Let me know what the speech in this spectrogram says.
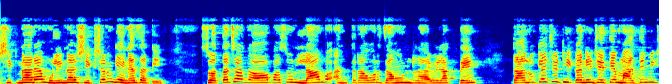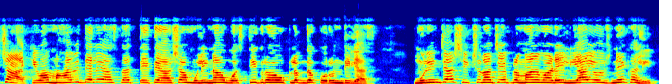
शिकणाऱ्या मुलींना शिक्षण घेण्यासाठी स्वतःच्या गावापासून लांब अंतरावर जाऊन राहावे लागते. तालुक्याच्या ठिकाणी जेथे माध्यमिक शाळा किंवा महाविद्यालय असतात तेथे अशा मुलींना वसतिगृह उपलब्ध करून दिल्यास मुलींच्या शिक्षणाचे प्रमाण वाढेल या योजनेखाली.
